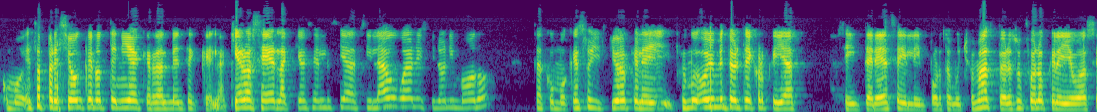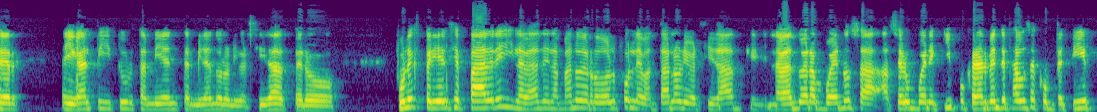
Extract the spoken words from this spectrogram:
como esa presión que no tenía que realmente que la quiero hacer, la quiero hacer, él decía, si la hago bueno y si no, ni modo. O sea, como que eso yo creo que le, muy- obviamente ahorita yo creo que ya se interesa y le importa mucho más, pero eso fue lo que le llevó a hacer, a llegar al PI Tour también terminando la universidad, pero fue una experiencia padre y la verdad de la mano de Rodolfo levantar la universidad, que la verdad no eran buenos, a, a hacer un buen equipo, que realmente empezamos a competir.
